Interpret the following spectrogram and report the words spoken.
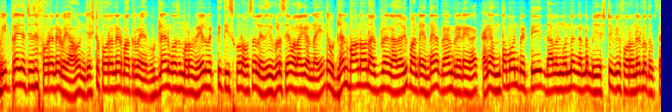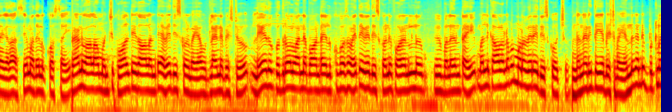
వీటి ప్రైస్ వచ్చేసి ఫోర్ హండ్రెడ్ భయ్య. అవును జస్ట్ ఫోర్ హండ్రెడ్ మాత్రమే. వుడ్ ల్యాండ్ కోసం మనం వేలు పెట్టి తీసుకోవడం అవసరం లేదు. ఇవి కూడా సేమ్ అలాగే ఉన్నాయి. వుడ్ ల్యాండ్ బాగున్నావు? నా అభిప్రాయం కాదు. అవి అంటే ఎంతైనా బ్రాండ్ బ్రేడ్ అయినా కానీ అంత అమౌంట్ పెట్టి దాని కొనడం కన్నా జస్ట్ ఇవి ఫోర్ హండ్రెడ్లో దొరుకుతాయి కదా. సేమ్ అదే లుక్ వస్తాయి. బ్రాండ్ కావాలా? మంచి క్వాలిటీ కావాలంటే అవే తీసుకోండి భయ్య. వుడ్ ల్యాండ్ బెస్ట్ లేదు కొద్ది రోజులు వాడినే బాగుంటాయి లుక్ కోసం అయితే ఇవే తీసుకోండి. ఫోర్ హండ్రెడ్ ఇవి భలే ఉంటాయి. మళ్ళీ కావాలన్నప్పుడు మనం వేరే తీసుకోవచ్చు. నన్ను అడిగితే ఇవే బెస్ట్ బై ఎందుకంటే ఇప్పట్లో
